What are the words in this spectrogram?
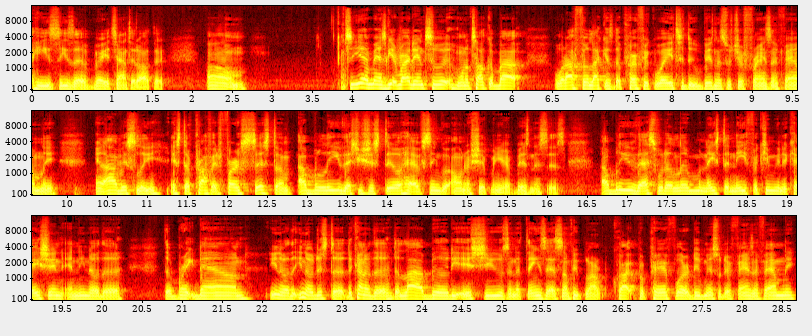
he's he's a very talented author. Um, so yeah, man, let's get right into it. I want to talk about what I feel like is the perfect way to do business with your friends and family. And obviously, it's the profit first system. I believe that you should still have single ownership in your businesses. I believe that's what eliminates the need for communication and you know the the breakdown, you know, the, you know, just the, the kind of the, the liability issues and the things that some people aren't quite prepared for to do business with their friends and family.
